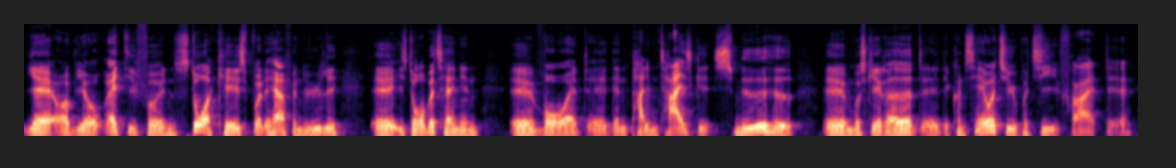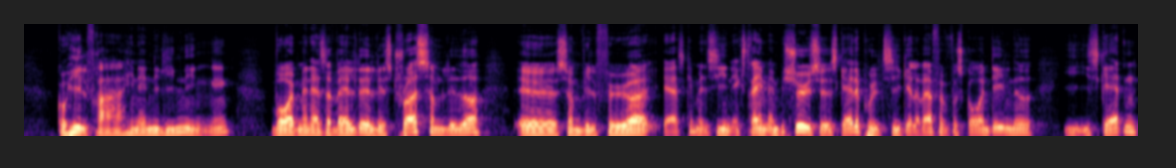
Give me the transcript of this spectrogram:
Ja, og vi har jo rigtig fået en stor case på det her for nylig øh, i Storbritannien, øh, hvor at øh, den parlamentariske smidighed øh, måske reddede øh, det konservative parti fra at øh, gå helt fra hinanden i ligningen, ikke? hvor at man altså valgte Liz Truss som leder, øh, som vil føre, ja, skal man sige, en ekstrem ambitiøs øh, skattepolitik, eller i hvert fald få skåret en del ned i, i skatten,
